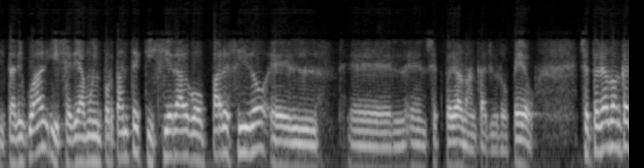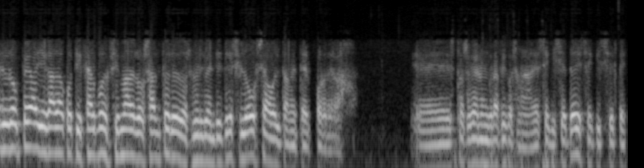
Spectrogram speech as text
y tal y cual, y sería muy importante que hiciera algo parecido el, el, sectorial bancario europeo. El sectorial bancario europeo ha llegado a cotizar por encima de los altos de 2023 y luego se ha vuelto a meter por debajo. Eh, esto se ve en un gráfico semanal, SX7 y SX7,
